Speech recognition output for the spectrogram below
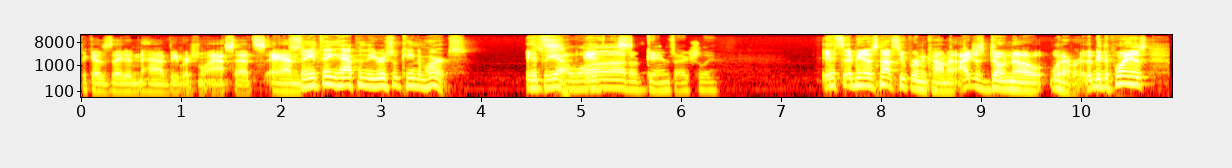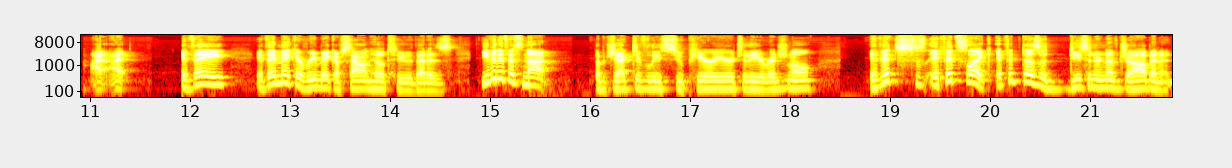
because they didn't have the original assets, and Same thing happened to the original Kingdom Hearts. it's yeah, a lot it's, of games actually. It's. I mean, it's not super uncommon. I just don't know. Whatever. I mean, the point is, I, I if they if they make a remake of Silent Hill 2 that is even if it's not objectively superior to the original, if it's if it's like if it does a decent enough job and it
